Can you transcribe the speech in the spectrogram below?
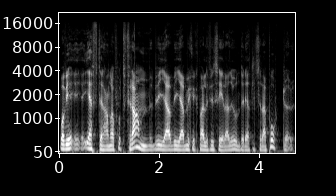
vad vi i efterhand har fått fram via, via mycket kvalificerade underrättelserapporter.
